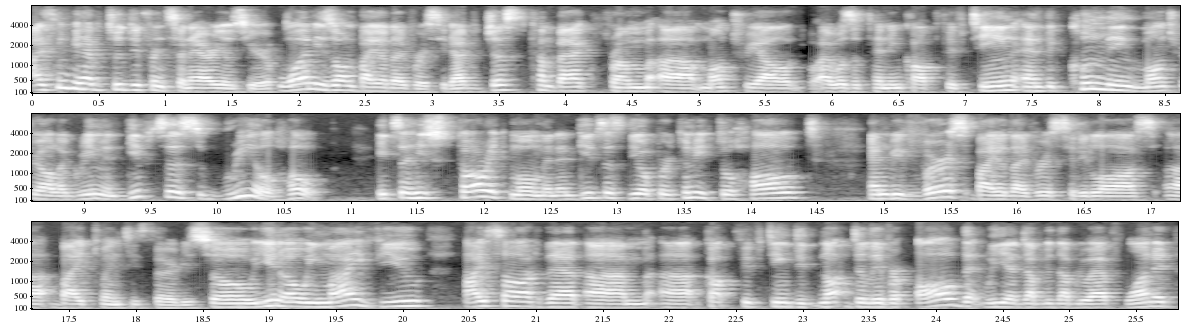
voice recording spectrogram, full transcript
I think we have two different scenarios here. One is on biodiversity. I've just come back from uh, Montreal. I was attending COP15, and the Kunming Montreal Agreement gives us real hope. It's a historic moment and gives us the opportunity to halt and reverse biodiversity loss uh, by 2030. So, you know, in my view, I thought that um, uh, COP15 did not deliver all that we at WWF wanted,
